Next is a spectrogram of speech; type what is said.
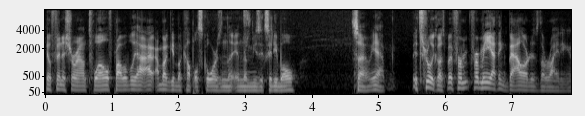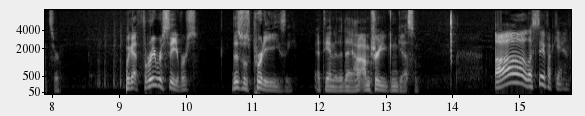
He'll finish around 12 probably. I, I'm gonna give him a couple scores in the in the Music City Bowl. So yeah, it's really close. But for for me, I think Ballard is the right answer. We got three receivers. This was pretty easy at the end of the day. I'm sure you can guess them. Uh, let's see if I can.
